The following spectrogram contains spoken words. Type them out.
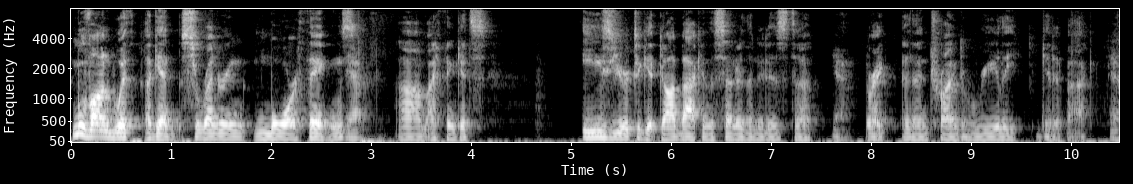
move on with again surrendering more things, Yeah. um, I think it's easier to get God back in the center than it is to Yeah. right, and then trying to really get it back. Yeah.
